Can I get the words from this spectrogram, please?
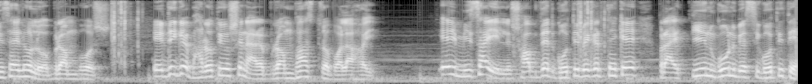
মিসাইল হল ব্রহ্মোস। এদিকে ভারতীয় সেনার ব্রহ্মাস্ত্র বলা হয়। এই মিসাইল শব্দের গতিবেগের থেকে প্রায় তিন গুণ বেশি গতিতে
